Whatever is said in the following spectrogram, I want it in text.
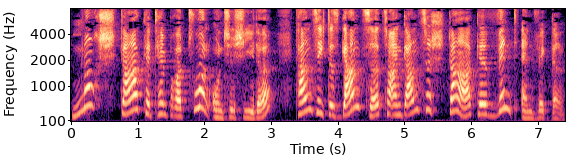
noch starke Temperaturunterschiede, kann sich das Ganze zu einem ganz starken Wind entwickeln.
